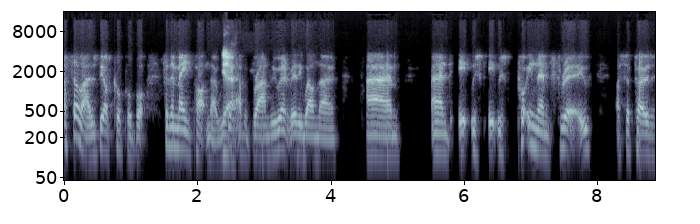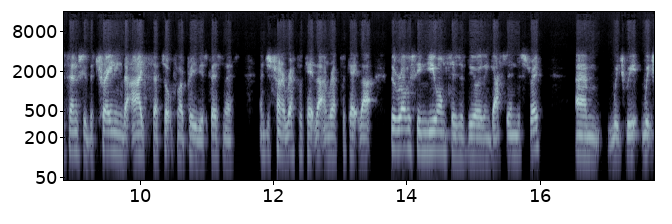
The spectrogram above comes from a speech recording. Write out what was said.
I feel like there's the odd couple, but for the main part, no, we yeah. didn't have a brand. We weren't really well known, um, and it was it was putting them through, I suppose, essentially the training that I'd set up for my previous business, and just trying to replicate that and replicate that. There were obviously nuances of the oil and gas industry, um, which we which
